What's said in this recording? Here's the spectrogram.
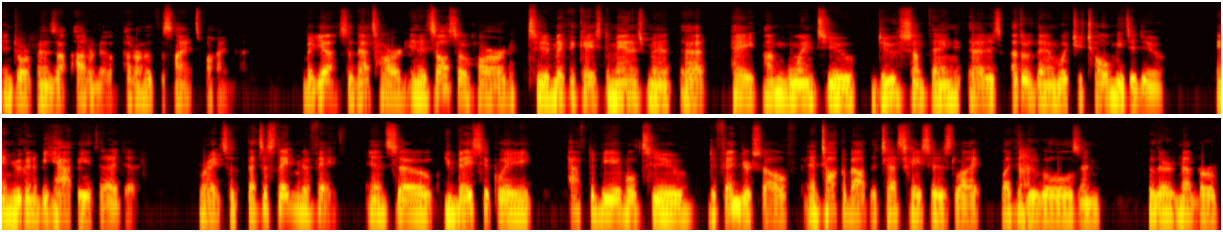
endorphins. I, I don't know. I don't know the science behind that. But yeah, so that's hard. And it's also hard to make a case to management that, Hey, I'm going to do something that is other than what you told me to do. And you're going to be happy that I did it. Right. So that's a statement of faith. And so you basically have to be able to defend yourself and talk about the test cases like, like the Googles and so there are a number of,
